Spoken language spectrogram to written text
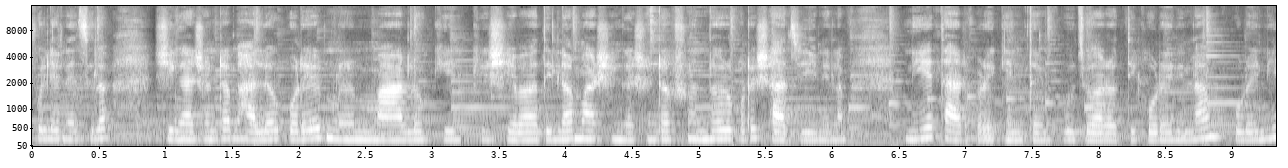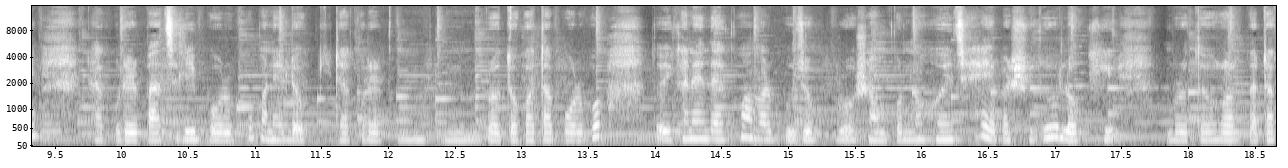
ফুল এনেছিল, সিংহাসনটা ভালো করে মা লক্ষ্মীকে সেবা দিলাম আর সিংহাসনটা সুন্দর করে সাজিয়ে নিলাম। নিয়ে তারপরে কিন্তু আমি পুজো আরতি করে নিলাম, করে নিয়ে ঠাকুরের পাঁচালি পরবো মানে লক্ষ্মী ঠাকুরের উম, উম, ব্রতকথা পরবো তো এখানে দেখো আমার পুজো পুরো সম্পূর্ণ হয়েছে। এবার শুধু লক্ষ্মী ব্রতকথাটা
